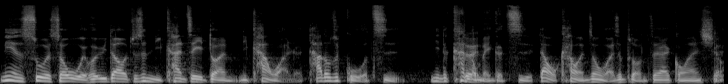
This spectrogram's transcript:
念书的时候，我也会遇到，就是你看这一段，你看完了，它都是国字，你都看懂每个字，但我看完之后，我还是不懂这在公安小。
